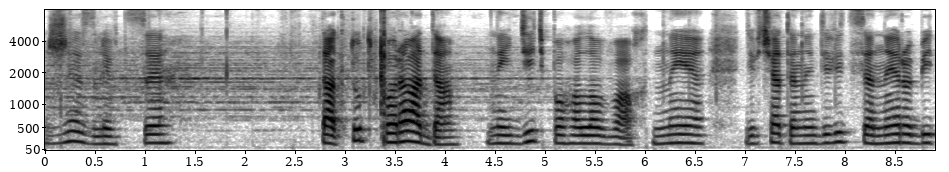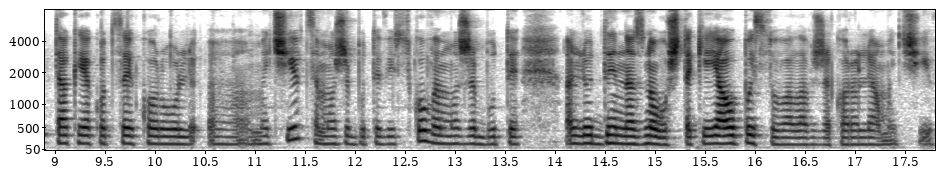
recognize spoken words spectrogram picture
жезлів це. Так, тут порада. Не йдіть по головах. Не, дівчата, не дивіться, не робіть так, як оцей король е, мечів. Це може бути військовий, може бути людина. Знову ж таки, я описувала вже короля мечів.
